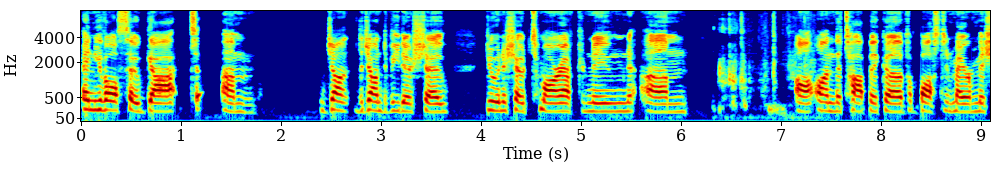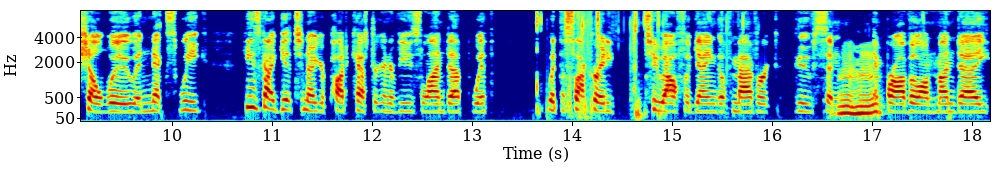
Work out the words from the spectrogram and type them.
And you've also got um, John, the John DeVito Show doing a show tomorrow afternoon um, on the topic of Boston Mayor Michelle Wu. And next week, he's got Get to Know Your Podcaster interviews lined up with with the Slacker 82 Alpha Gang of Maverick, Goose, and, Mhm. and Bravo on Monday.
